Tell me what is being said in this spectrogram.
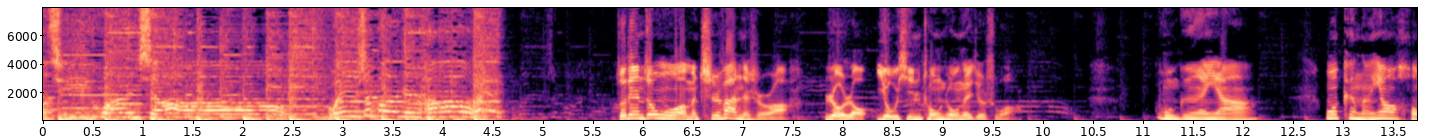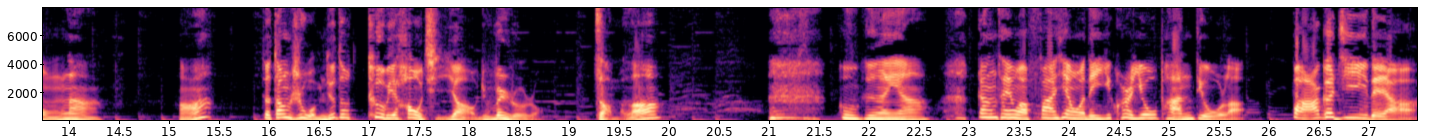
女老少齐欢笑。问声过年好，昨天中午我们吃饭的时候啊，肉肉忧心忡忡的就说：“谷哥呀，我可能要红了啊！”这当时我们就都特别好奇呀，我就问肉肉：“怎么了？”谷哥呀，刚才我发现我的一块 U 盘丢了，八个 G 的呀。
